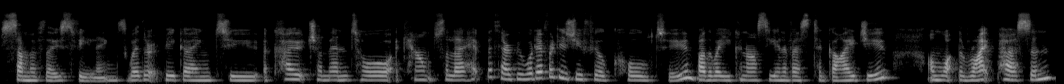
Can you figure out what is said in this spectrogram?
some of those feelings, whether it be going to a coach, a mentor, a counselor, hypnotherapy, whatever it is you feel called to. And by the way, you can ask the universe to guide you on what the right person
